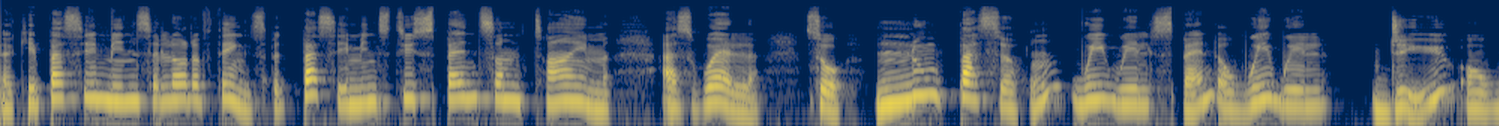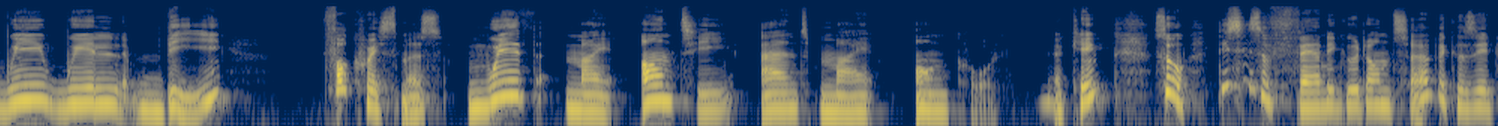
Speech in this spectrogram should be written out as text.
Okay, passer means a lot of things, but passer means to spend some time as well. So, nous passerons, we will spend, or we will do, or we will be for Christmas with my auntie and my uncle. Okay, so this is a fairly good answer because it,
